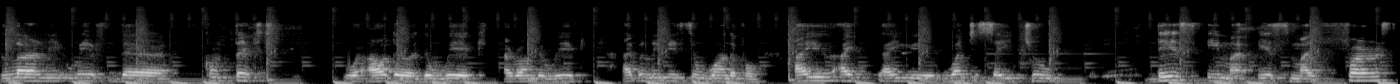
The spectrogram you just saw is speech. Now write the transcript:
learn with the context all the, the week around the week i believe it's wonderful i i, I want to say to this is my, is my first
